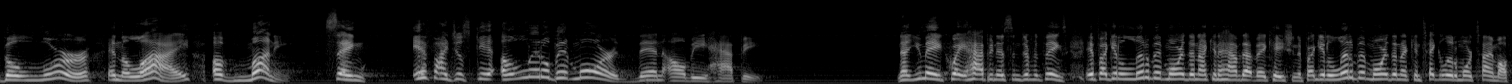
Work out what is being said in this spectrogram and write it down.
the lure and the lie of money, saying, if I just get a little bit more, then I'll be happy? Now, you may equate happiness in different things. If I get a little bit more, then I can have that vacation. If I get a little bit more, then I can take a little more time off.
